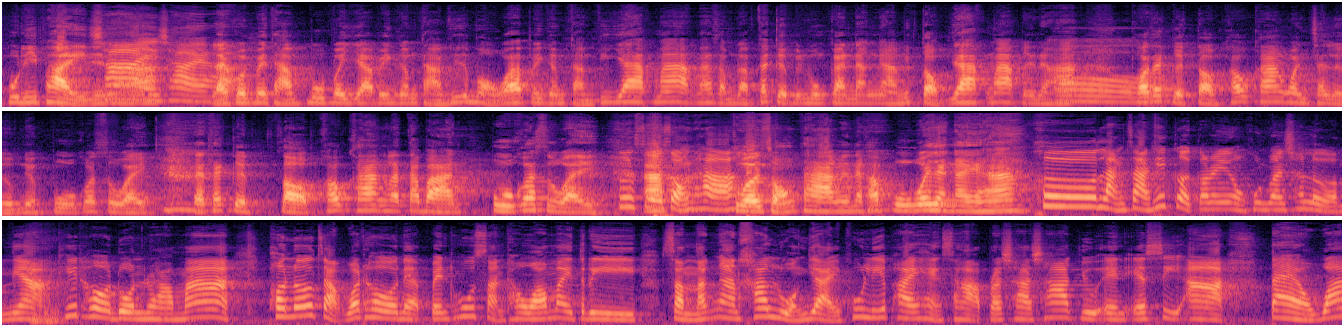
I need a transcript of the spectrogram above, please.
ผู้ลี้ภัยเนี่ยนะฮะใช่ใช่ค่ะ หลายคนไปถามปูปยาเป็นคำถามที่จะบอกว่าเป็นคำถามที่ยากมากนะสำหรับถ้าเกิดเป็นวงการนางงามนี่ตอบยากมากเลยนะฮะ โอ้เพราะถ้าเกิดตอบเข้าข้างวันเฉลิมเนี่ยปูก็ซวย แต่ถ้าเกิดตอบเข้าข้างรัฐบาล ปูก็ซวยคือซวยสองทาง ซวยสองทางเลยนะครับ ปูว่ายังไงฮะ คือหลังจากที่เกิดกรณีของคุณวันเฉลิมเนี่ยที่เธอโดนดราม่าเพราะเนื่องจากว่าเธอเนี่ยเป็นทูตสันทวไมตรีสำนักงานข้าหลวงใหญ่ผู้ลี้ภัยแห่งสหประชาชาติ UNSCR แต่ว่า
